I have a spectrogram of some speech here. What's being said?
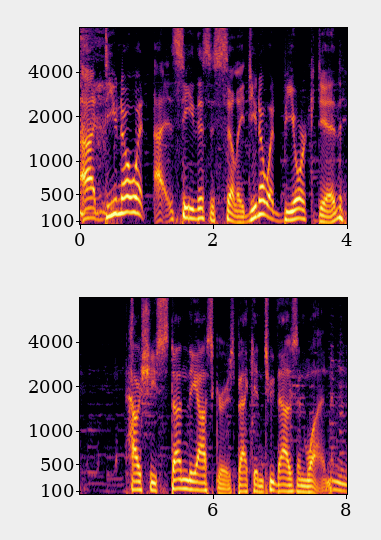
Uh, do you know what? Uh, see, this is silly. Do you know what Bjork did? How she stunned the Oscars back in 2001.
